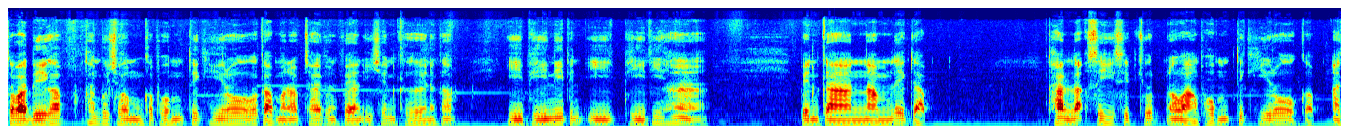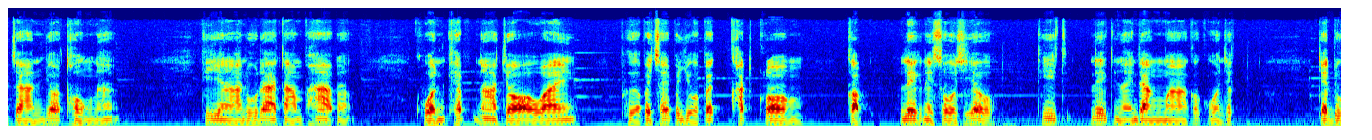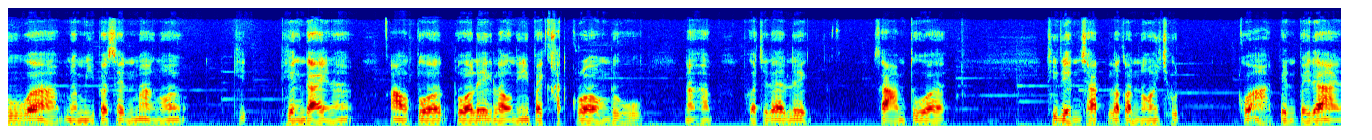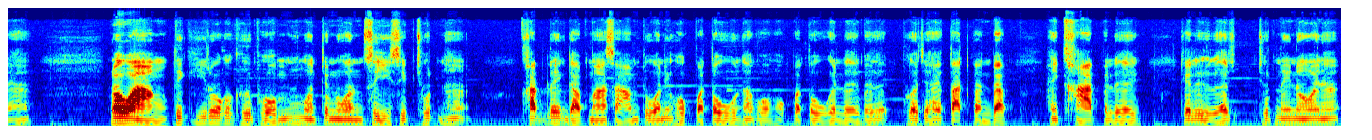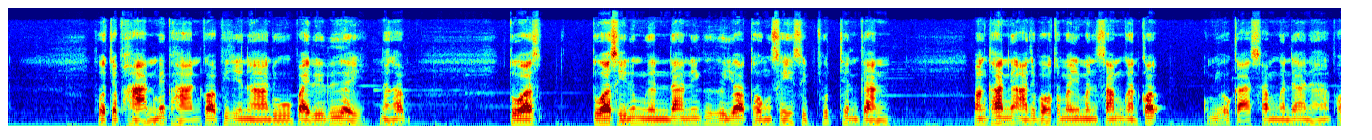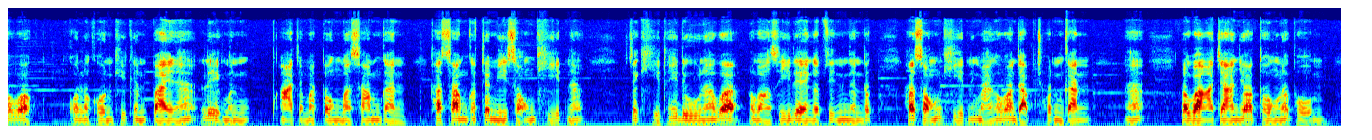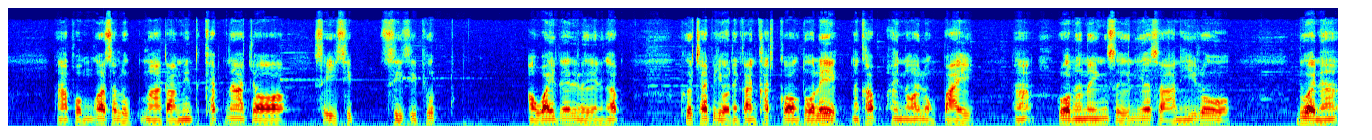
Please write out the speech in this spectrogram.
สวัสดีครับท่านผู้ชมกับผมติ๊กฮีโร่ก็กลับมารับใช้แฟนๆอีกเช่นเคยนะครับ EP นี้เป็น EP ที่ 5 เป็นการนำเลขดับท่านละ 40 ชุด ระหว่างผมติ๊กฮีโร่กับอาจารย์ยอดธงนะฮะพิจารณาดูได้ตามภาพนะควรแคปหน้าจอเอาไว้ เผื่อไปใช้ประโยชน์ไปคัดกรองกับเลขในโซเชียล ที่เลขที่ไหนดังมาก็ควรจะจะดูว่ามันมีเปอร์เซ็นต์มากน้อย เพียงใดนะ เอาตัวตัวเลขเหล่านี้ไปคัดกรองดูนะครับ เผื่อจะได้เลข 3 ตัวที่เด่นชัดแล้วก็น้อยชุดก็อาจเป็นไปได้นะ ระหว่างติ๊กฮีโร่ก็คือผมทั้งหมดจำนวน 40 ชุดนะฮะ คัดเลขดับมา 3 ตัวนี่ 6 ประตูครับผม 6 ประตูกันเลย เพื่อเพื่อจะให้ตัดกันแบบให้ขาดไปเลย จะเหลือชุดน้อยๆนะส่วนจะผ่านไม่ผ่านก็พิจารณาดูไปเรื่อย ๆ นะครับ ตัว ตัวสีน้ำเงินด้านนี้ก็คือยอดธง40 ชุดเช่นกัน บางท่านก็อาจจะบอกทำไมมันซ้ำกันก็มีโอกาสซ้ำกันได้นะฮะเพราะว่าคนละคนคิดกันไปนะฮะเลขมันอาจจะมาตรงมาซ้ำกัน ถ้าซ้ำก็จะมี 2 ขีดนะจะขีดให้ดูนะว่าระหว่างสีแดงกับสีน้ำเงินถ้าสองขีดนี่หมายความว่าดับชนกันนะฮะระหว่างอาจารย์ยอดธงและผมนะผมก็สรุปมาตามนี้แคปหน้าจอ 40 40 ชุดเอาไว้ได้เลยนะครับ พื่อใช้ประโยชน์ในการคัดกรองตัวเลขนะครับให้น้อยลงไปนะฮะรวมทั้งในหนังสือนิยสารฮีโร่ด้วยนะฮะ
